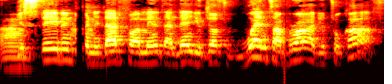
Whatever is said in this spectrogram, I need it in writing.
um, you stayed in Trinidad for a minute and then you just went abroad. You took off.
